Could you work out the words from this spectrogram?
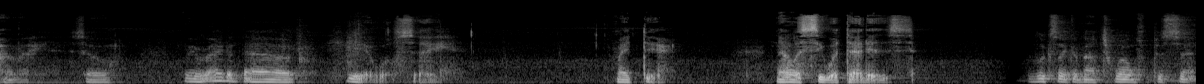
All right. So we're right about here, we'll say. Right there. Now let's see what that is. It looks like about 12%,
